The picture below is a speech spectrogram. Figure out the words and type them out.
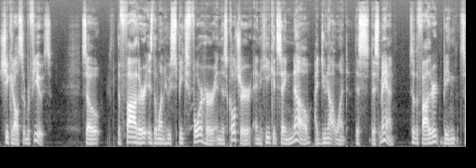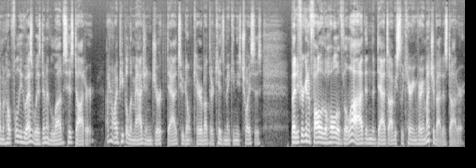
she could also refuse. So the father is the one who speaks for her in this culture, and he could say, No, I do not want this this man. So the father, being someone hopefully who has wisdom and loves his daughter, I don't know why people imagine jerk dads who don't care about their kids making these choices. But if you're going to follow the whole of the law, then the dad's obviously caring very much about his daughter.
